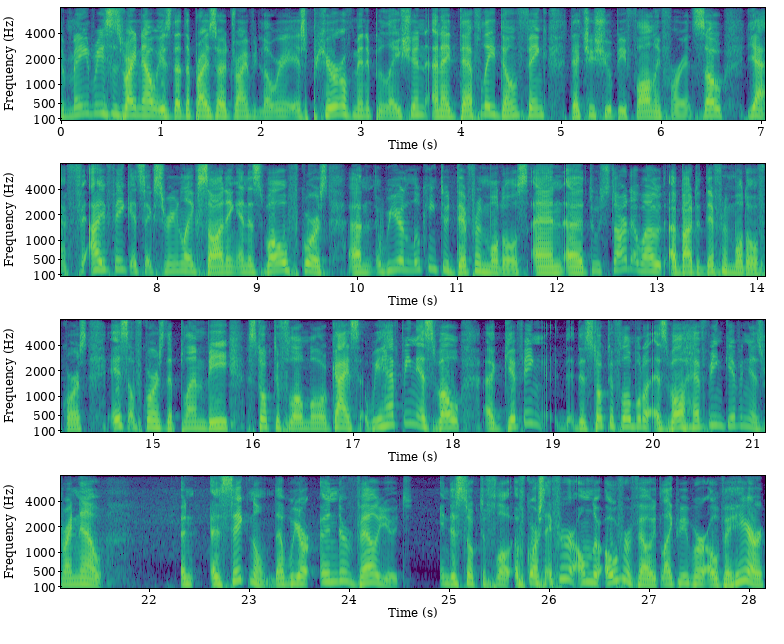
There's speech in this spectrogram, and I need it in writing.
the main reasons right now is that the prices are driving lower is pure of manipulation, and I definitely don't think that you should be falling for it. So yeah, I think it's extremely exciting, and as well, of course, um, we are looking to different models, and uh, to start about about a different model, of course, is of course the Plan B stock to flow model, guys. We have been as well uh, giving the stock to flow model as well have been giving us right now an, a signal that we are undervalued in the stock to flow. Of course, if you're under overvalued like we were over here,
